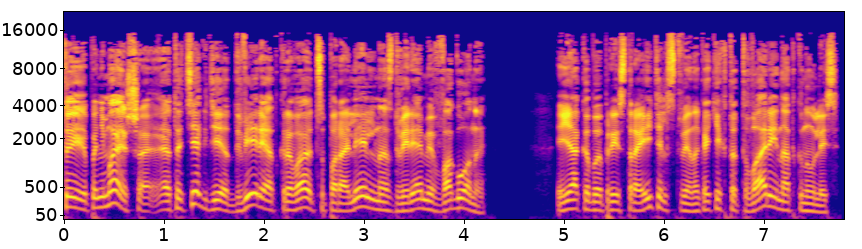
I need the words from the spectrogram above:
ты понимаешь, это те, где двери открываются параллельно с дверями в вагоны. Якобы при строительстве на каких-то тварей наткнулись,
